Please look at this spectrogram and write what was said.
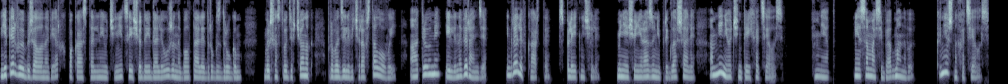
Я первой убежала наверх, пока остальные ученицы еще доедали ужин и болтали друг с другом. Большинство девчонок проводили вечера в столовой, а атриуме или на веранде. Играли в карты, сплетничали. Меня еще ни разу не приглашали, а мне не очень-то и хотелось. Нет, я сама себя обманываю. Конечно, хотелось.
